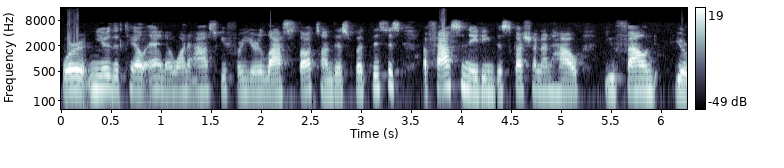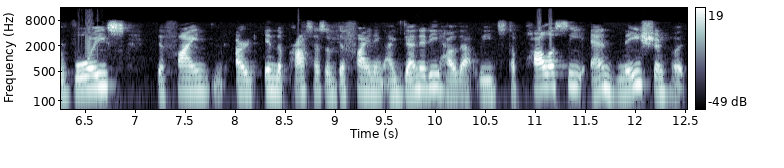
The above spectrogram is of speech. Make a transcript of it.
we're near the tail end. I want to ask you for your last thoughts on this, but this is a fascinating discussion on how you found your voice define are in the process of defining identity, how that leads to policy and nationhood.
